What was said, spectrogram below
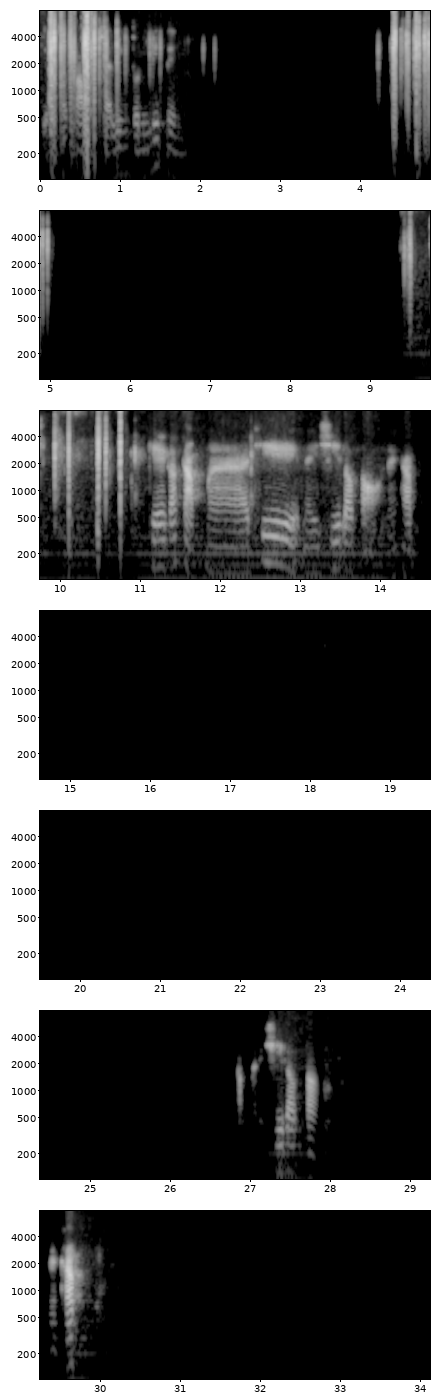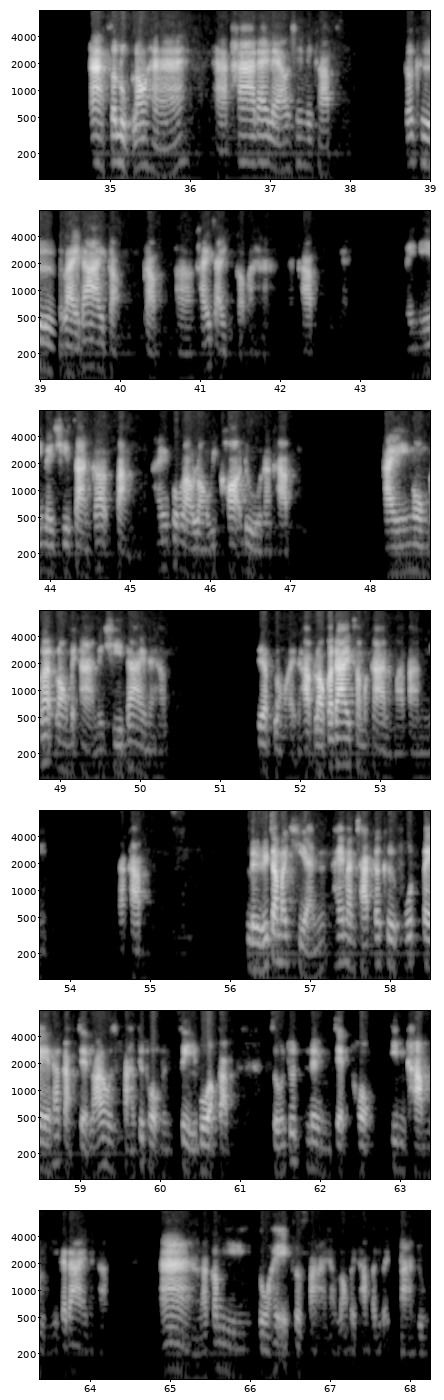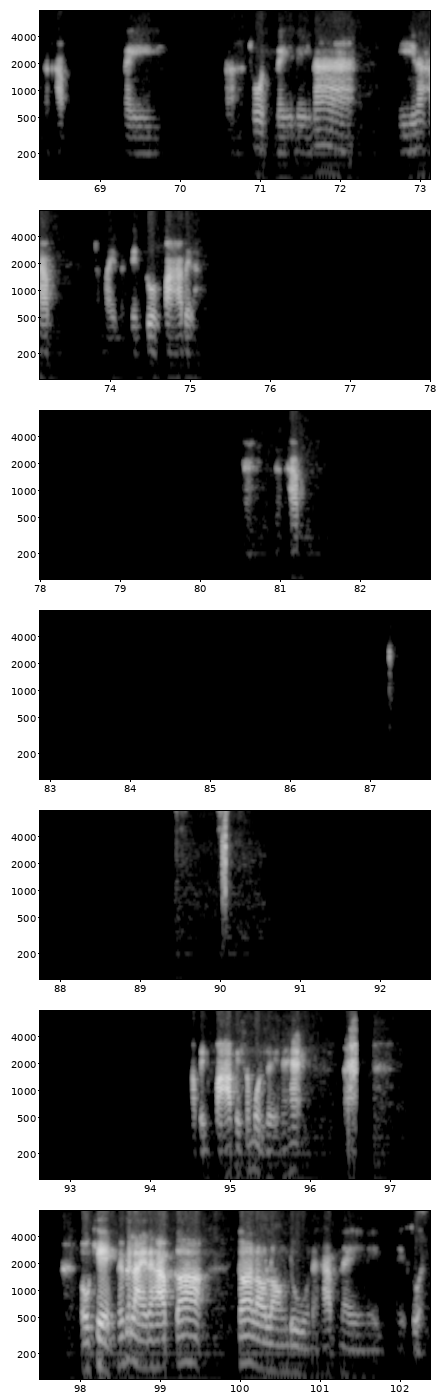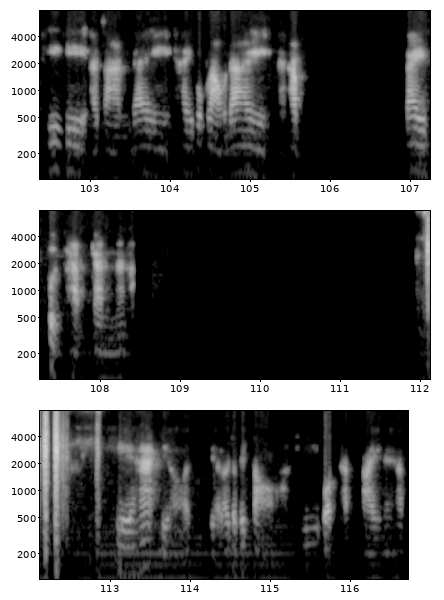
เดี๋ยว stop sharing ตัวนี้นิดนึงโอเคก็กลับมาที่ในชีตเราต่อนะครับ กลับมาใน ชีตเราต่อนะครับ อะสรุปเราหาหาค่าได้แล้วใช่ไหมครับ ก็คือรายได้กับกับค่าใช้จ่ายกับอาหารนะครับ ในนี้ในชีตจานก็สั่งให้พวกเราลองวิเคราะห์ดูนะครับ ใครงงก็ลองไปอ่านในชีตได้นะครับ เรียบร้อยนะครับ เราก็ได้สมการออกมาตามนี้นะครับ หรือจะมาเขียนให้มันชัดก็คือฟู้ดเปย์เท่ากับ 763.614 บวกกับ 0.176อินคัมอย่างนี้ก็ได้นะครับ อ่า แล้วก็มีตัวให้ exercise ครับ ลองไปทำปฏิบัติการดูนะครับ ในโทษในในหน้านี้นะครับทำไมมันเป็นตัวฟ้าไปล่ะา นะครับ เป็นฟ้าไปทั้งหมดเลยนะฮะโอเค ไม่เป็นไรนะครับ ก็ก็เราลองดูนะครับในในในส่วนที่อาจารย์ได้ให้พวกเราได้นะครับ ได้ฝึกหัดกันนะครับโอเคฮะเดี๋ยว เดี๋ยวเราจะไปต่อที่บทถัดไปนะครับ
